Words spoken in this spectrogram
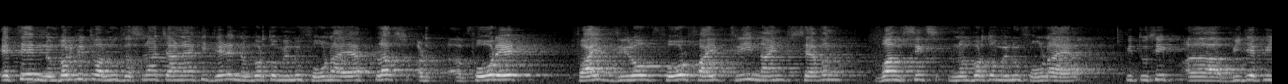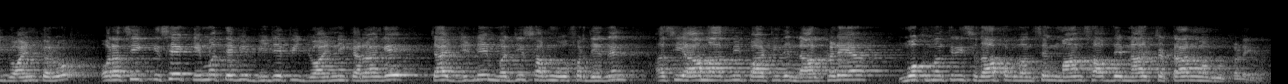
ਇੱਥੇ ਨੰਬਰ ਵੀ ਤੁਹਾਨੂੰ ਦੱਸਣਾ ਚਾਹਣਾ ਕਿ ਜਿਹੜੇ ਨੰਬਰ ਤੋਂ ਮੈਨੂੰ ਫੋਨ ਆਇਆ +48 5045397116 ਨੰਬਰ ਤੋਂ ਮੈਨੂੰ ਫੋਨ ਆਇਆ ਕਿ ਤੁਸੀਂ ਬੀਜੇਪੀ ਜੁਆਇਨ ਕਰੋ ਔਰ ਅਸੀਂ ਕਿਸੇ ਕੀਮਤ ਤੇ ਵੀ ਬੀਜੇਪੀ ਜੁਆਇਨ ਨਹੀਂ ਕਰਾਂਗੇ। ਚਾਹੇ ਜਿੰਨੇ ਮਰਜ਼ੀ ਸਾਨੂੰ ਆਫਰ ਦੇ ਦੇਣ, ਅਸੀਂ ਆਮ ਆਦਮੀ ਪਾਰਟੀ ਦੇ ਨਾਲ ਖੜੇ ਆ ਮੁੱਖ ਮੰਤਰੀ ਸਰਦਾਰ ਭਗਵੰਤ ਸਿੰਘ ਮਾਨ ਸਾਹਿਬ ਦੇ ਨਾਲ ਚਟਾਨ ਵਾਂਗੂ ਖੜੇ ਆ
